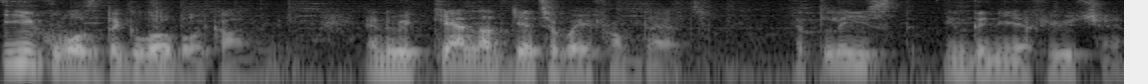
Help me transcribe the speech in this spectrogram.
equals the global economy, and we cannot get away from that, at least in the near future.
